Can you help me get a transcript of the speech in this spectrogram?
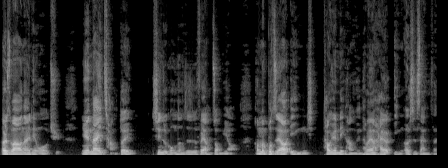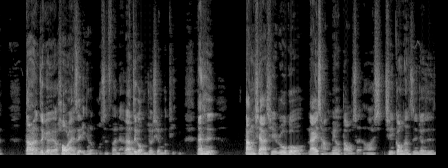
二十八号那一天我有去，因为那一场对新竹工程师是非常重要，他们不只要赢桃园领航员，他们要还要赢二十三分，当然这个后来是赢了五十分的，那这个我们就先不提，但是当下其实如果那一场没有刀神的话，其实工程师就是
